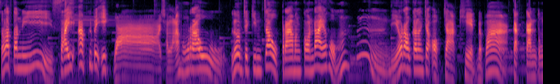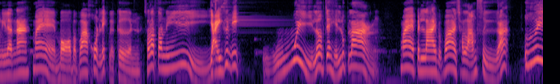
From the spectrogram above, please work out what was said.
สำหรับตอนนี้ไซอัพขึ้นไปอีก ว้าฉลามของเรา เริ่มจะกินเจ้าปลามังกรได้ครับผมอืมเดี๋ยวเรากำลังจะออกจากเขตแบบว่ากักกันตรงนี้แล้วนะ แม่บ่อแบบว่าโคตรเล็กเหลือเกินสำหรับตอนนี้ใหญ่ขึ้นอีกอุ้ยเริ่มจะเห็นรูปร่าง แม่เป็นลายแบบว่าฉลามเสือเอ้ย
